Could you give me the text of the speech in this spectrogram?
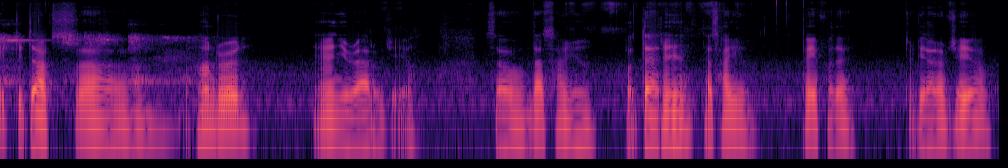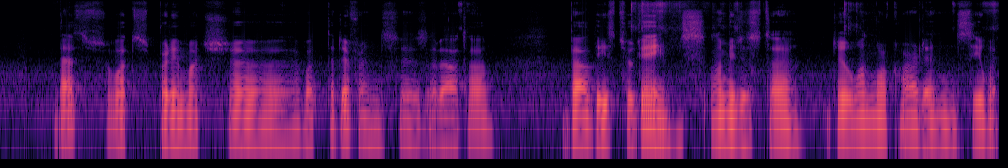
it deducts uh, 100 and you're out of jail so that's how you put that in that's how you pay for the to get out of jail that's what's pretty much uh, what the difference is about uh, about these two games. Let me just uh, do one more card and see what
